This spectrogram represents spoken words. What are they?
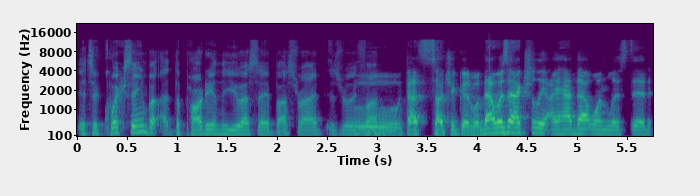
it's a quick scene, but the party in the USA bus ride is really fun. Ooh, that's such a good one. That was actually I had that one listed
